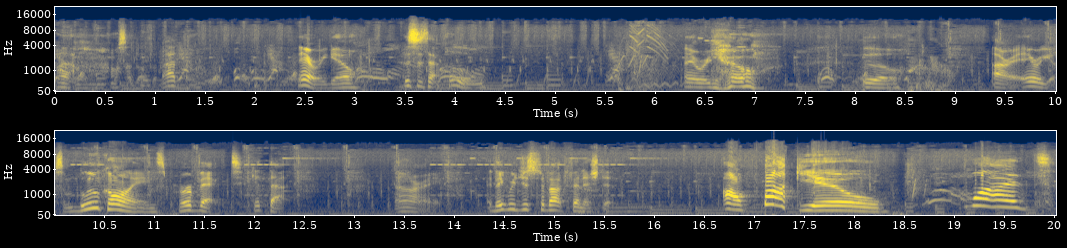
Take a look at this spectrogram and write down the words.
Oh, almost thought that was bad thing. There we go. This is that. Ooh. There we go. Ooh. Alright, there we go. Some blue coins. Perfect. Get that. Alright. I think we just about finished it. Oh, fuck you! What?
